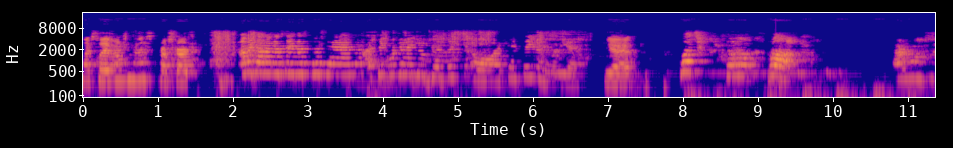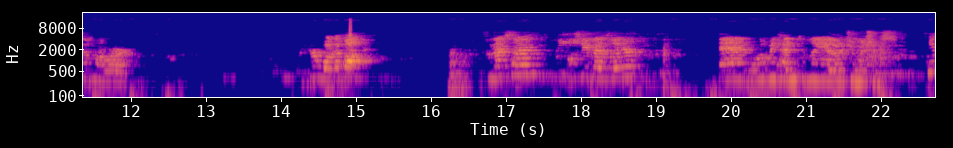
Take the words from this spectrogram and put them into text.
Let's play this. Press start. Oh my god, I'm gonna save this person. I think we're gonna do good this. Oh, I can't save anybody yet. Yeah. What the fuck? Everyone says my word. You're what the fuck? Next time, we'll see you guys later. And we'll be heading to the other two missions. Yay!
